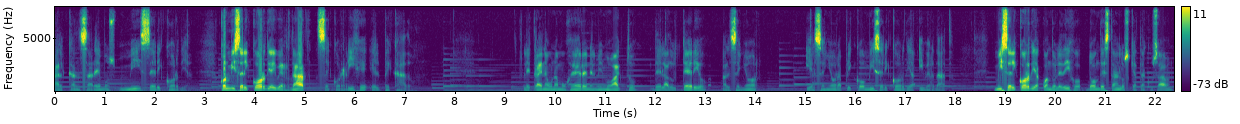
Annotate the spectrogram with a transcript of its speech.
alcanzaremos misericordia. Con misericordia y verdad se corrige el pecado. Le traen a una mujer en el mismo acto del adulterio al Señor y el Señor aplicó misericordia y verdad. Misericordia cuando le dijo, ¿dónde están los que te acusaban?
